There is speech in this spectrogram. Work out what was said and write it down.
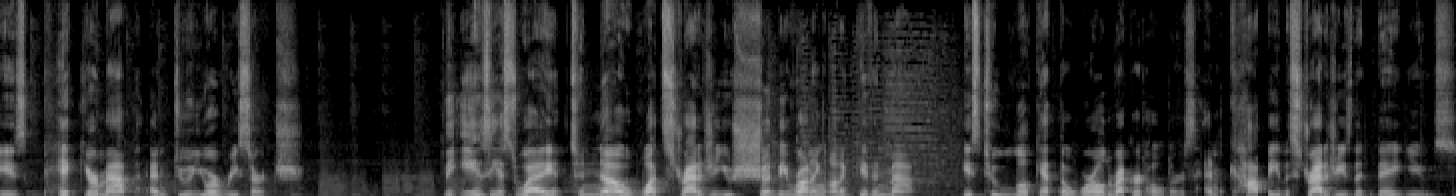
is pick your map and do your research. The easiest way to know what strategy you should be running on a given map is to look at the world record holders and copy the strategies that they use.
